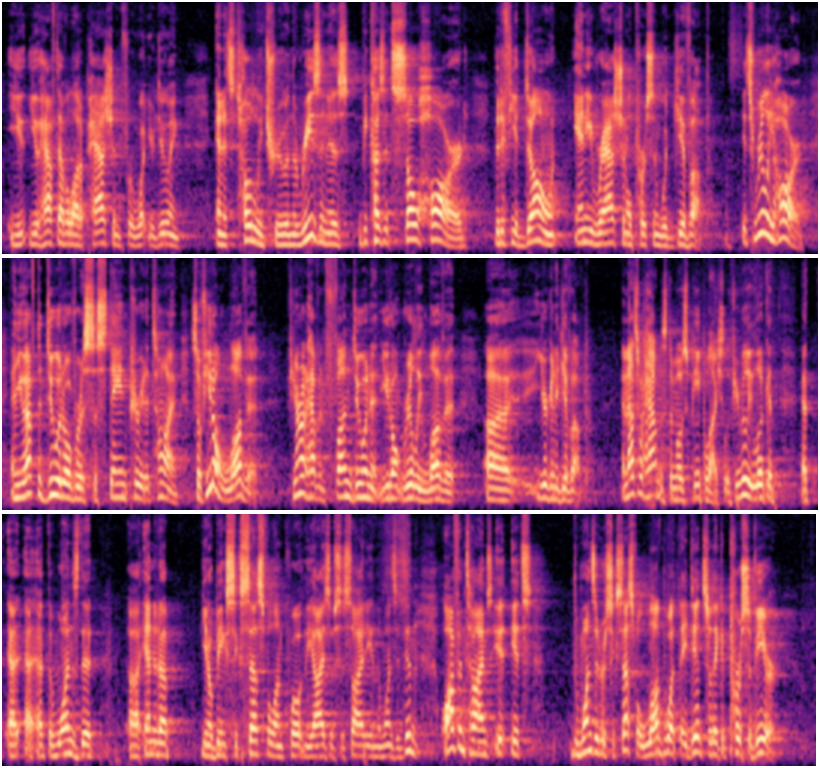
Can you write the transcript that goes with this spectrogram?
you, you have to have a lot of passion for what you're doing, and it's totally true. And the reason is because it's so hard that if you don't, any rational person would give up. It's really hard, and you have to do it over a sustained period of time. So if you don't love it, if you're not having fun doing it, you don't really love it, uh, you're going to give up. And that's what happens to most people, actually. If you really look at, at, at, at the ones that uh, ended up you know, being successful, unquote, in the eyes of society and the ones that didn't. Oftentimes, it, it's the ones that are successful loved what they did so they could persevere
